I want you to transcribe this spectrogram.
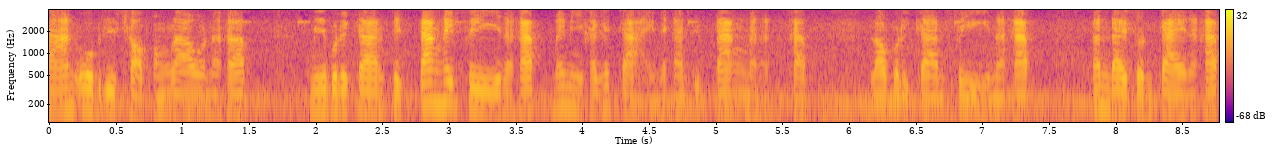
ร้าน OBD Shop ของเรานะครับ มีบริการติดตั้งให้ฟรีนะครับ ไม่มีค่าใช้จ่ายในการติดตั้งนะครับ เราบริการฟรีนะครับ ท่านใดสนใจนะครับ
